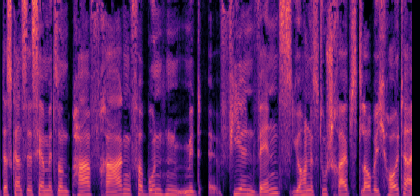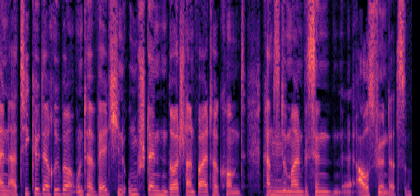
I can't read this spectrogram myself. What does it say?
das Ganze ist ja mit so ein paar Fragen verbunden, mit äh, vielen Wenns. Johannes, du schreibst, glaube ich, heute einen Artikel darüber, unter welchen Umständen Deutschland weiterkommt. Kannst mhm. du mal ein bisschen äh, ausführen dazu?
